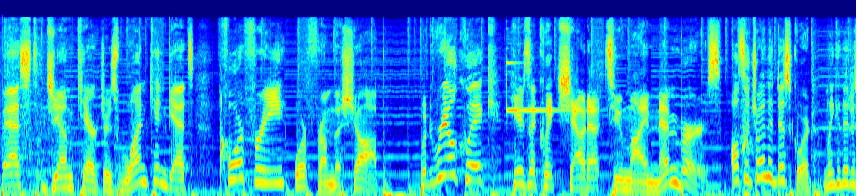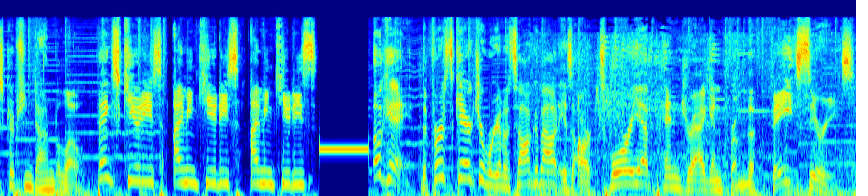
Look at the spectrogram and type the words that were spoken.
best gem characters one can get for free or from the shop. But real quick, here's a quick shout out to my members. Also, join the Discord, link in the description down below. Thanks, cuties. I mean cuties. I mean cuties. Okay, the first character we're going to talk about is Artoria Pendragon from the Fate series.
